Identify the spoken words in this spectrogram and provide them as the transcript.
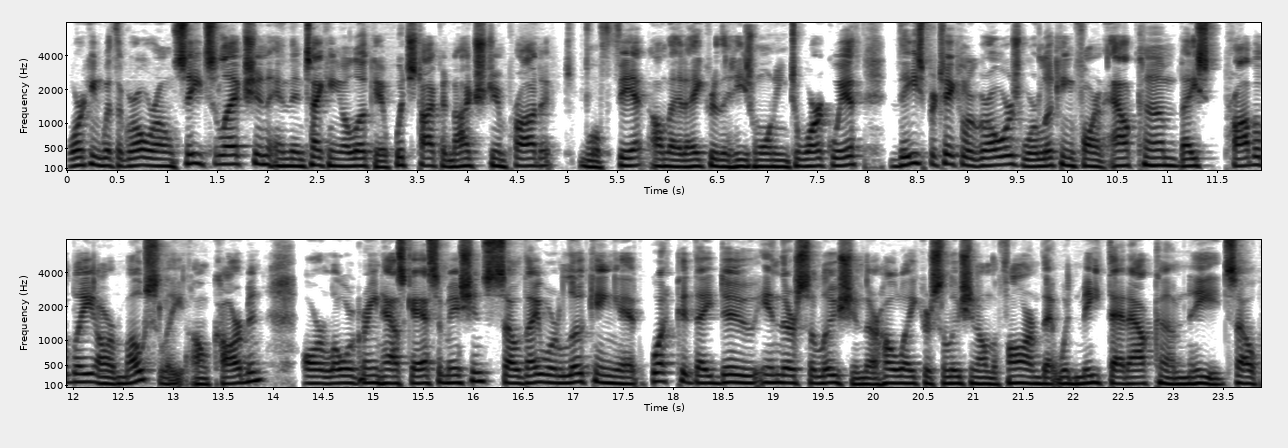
working with the grower on seed selection and then taking a look at which type of nitrogen product will fit on that acre that he's wanting to work with. These particular growers were looking for an outcome based probably or mostly on carbon or lower greenhouse gas emissions. So they were looking at what could they do in their solution, their whole acre solution on the farm that would meet that outcome need need. So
